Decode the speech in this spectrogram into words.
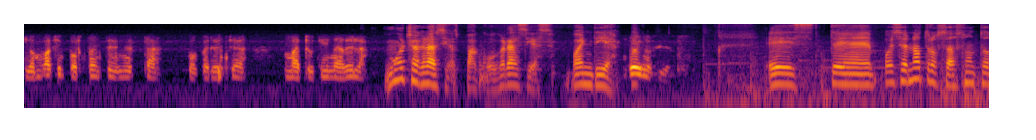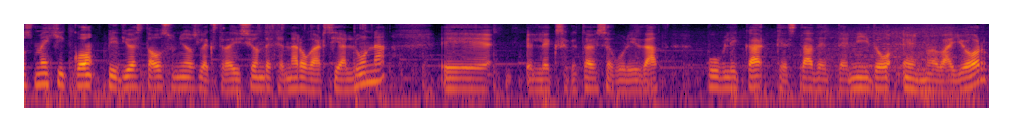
lo más importante en esta conferencia matutina de la. Muchas gracias, Paco, gracias. Buen día. Buenos días. Este, pues en otros asuntos, México pidió a Estados Unidos la extradición de Genaro García Luna, eh, el exsecretario de Seguridad Pública que está detenido en Nueva York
